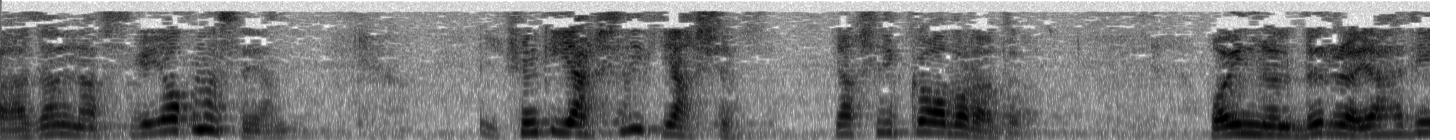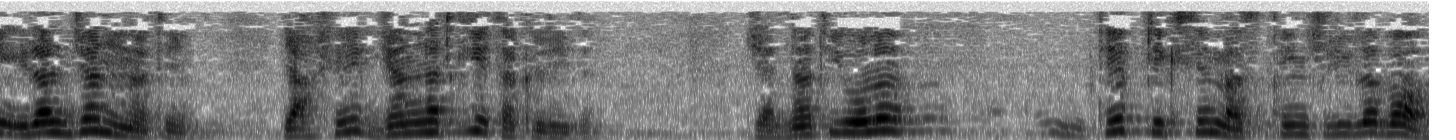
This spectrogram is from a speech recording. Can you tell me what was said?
ba'zan nafsiga yoqmasa ham. Chunki yaxshilik yaxshi yaxshilikka olib boradi. Yaxshilik jannatga yetaklaydi jannat yo'li tep tekis emas qiyinchiliklar bor.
